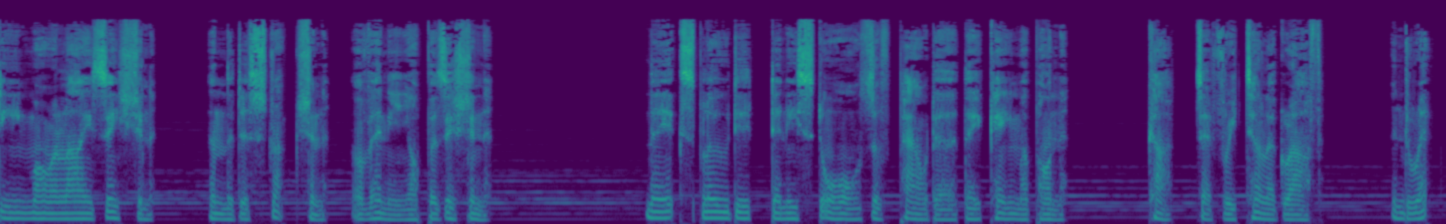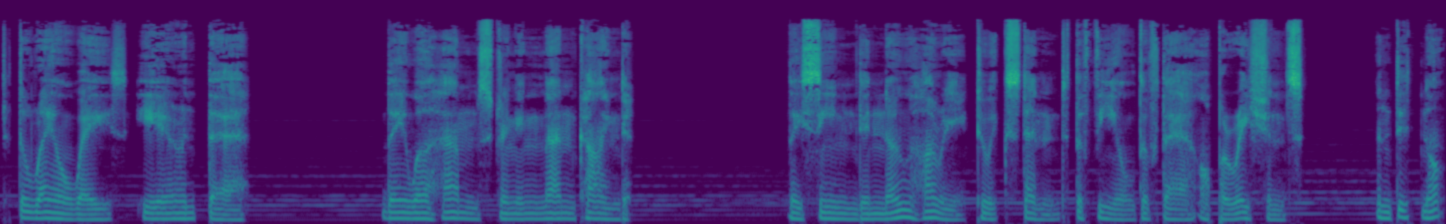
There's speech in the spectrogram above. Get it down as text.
demoralization and the destruction of any opposition. They exploded any stores of powder they came upon, cut every telegraph, and wrecked the railways here and there. They were hamstringing mankind. They seemed in no hurry to extend the field of their operations, and did not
